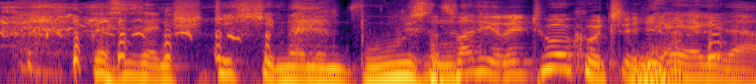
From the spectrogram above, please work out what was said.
das ist ein Stich in meinem Busen. die Retourkutsche Ja, ja, genau.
